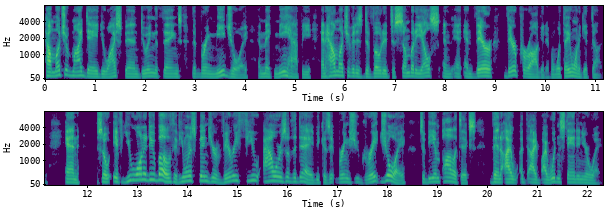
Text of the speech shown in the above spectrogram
How much of my day do I spend doing the things that bring me joy and make me happy? And how much of it is devoted to somebody else and, and, and their their prerogative and what they want to get done? And so if you want to do both, if you want to spend your very few hours of the day because it brings you great joy to be in politics, then I uh, I, I wouldn't stand in your way.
